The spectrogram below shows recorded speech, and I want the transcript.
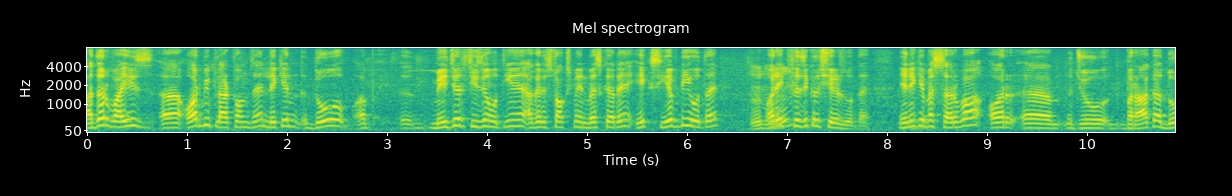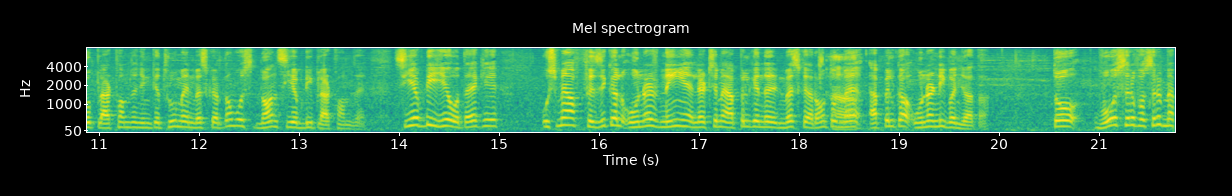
ادر وائز اور بھی پلیٹ فارمز ہیں لیکن دو میجر چیزیں ہوتی ہیں اگر اسٹاکس میں انویسٹ کر رہے ہیں ایک سی ایف ڈی ہوتا ہے اور ایک فزیکل شیئرز ہوتا ہے۔ یعنی کہ میں سروا اور جو برا کا دو پلیٹ فارمز ہیں جن کے تھرو میں انویسٹ کرتا ہوں وہ non C F D platforms ہیں۔ سی ایف ڈی یہ ہوتا ہے کہ اس میں آپ فزیکل اونر نہیں ہیں. لیٹ سے میں ایپل کے اندر انویسٹ کر رہا ہوں تو میں ایپل کا اونر نہیں بن جاتا. تو وہ صرف اور صرف میں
